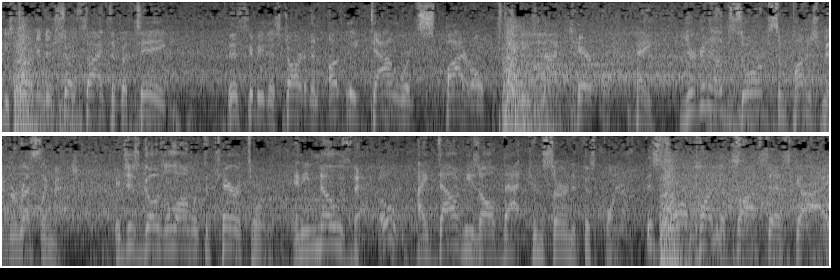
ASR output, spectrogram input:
He's starting to show signs of fatigue. This could be the start of an ugly downward spiral if he's not careful. Hey, you're going to absorb some punishment in a wrestling match. It just goes along with the territory, and he knows that. Oh, I doubt he's all that concerned at this point. This is all part of the process, guys.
